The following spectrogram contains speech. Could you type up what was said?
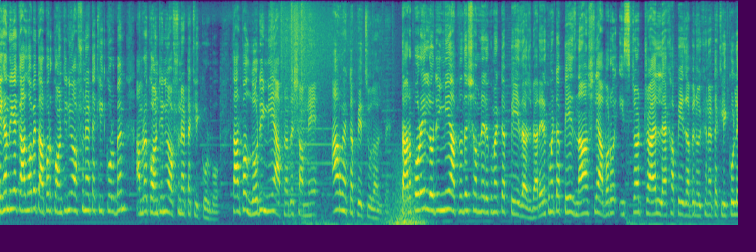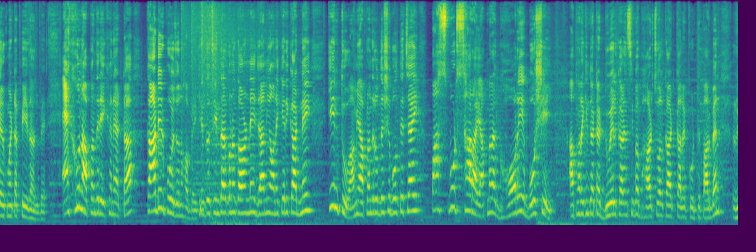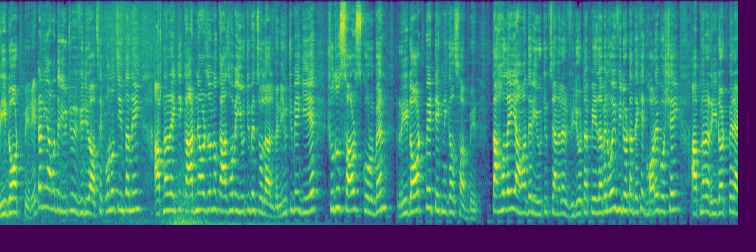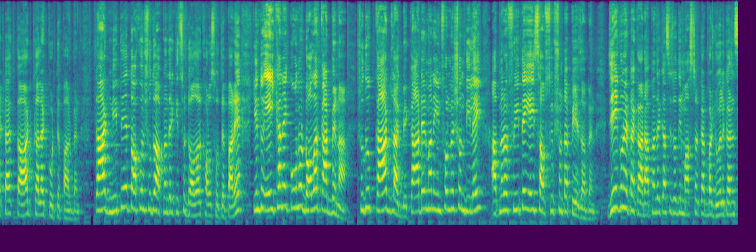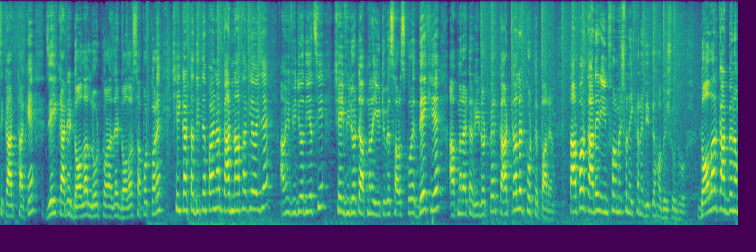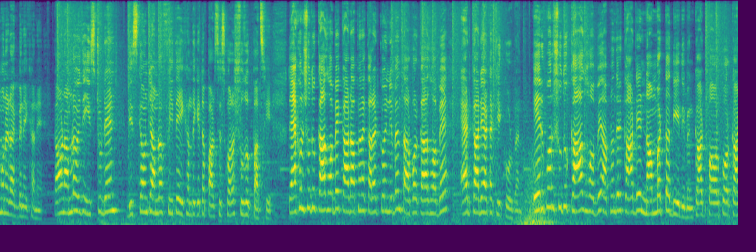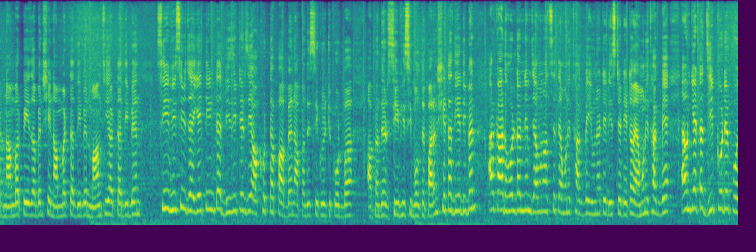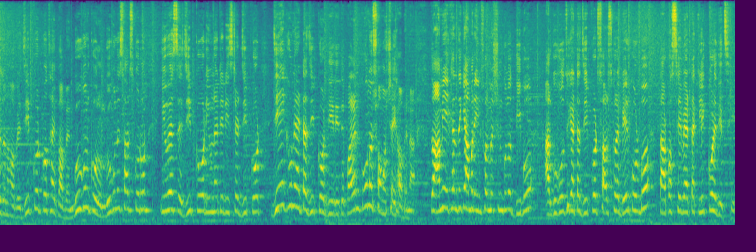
এখান থেকে কাজ হবে, তারপর কন্টিনিউ অপশনে একটা ক্লিক করবেন। আমরা কন্টিনিউ অপশনে একটা ক্লিক করব। তারপর লোডিং নিয়ে আপনাদের সামনে আরও একটা পেজ চলে আসবে। তারপরেই লোডিং নিয়ে আপনাদের সামনে এরকম একটা পেজ আসবে। আর এরকম একটা পেজ না আসলে আবারও স্টার ট্রায়াল লেখা পেয়ে যাবেন, ওইখানে একটা ক্লিক করলে এরকম একটা পেজ আসবে। এখন আপনাদের এখানে একটা কার্ডের প্রয়োজন হবে। কিন্তু চিন্তার কোনো কারণ নেই, জানি অনেকেরই কার্ড নেই। কিন্তু আমি আপনাদের উদ্দেশ্যে বলতে চাই পাসপোর্ট ছাড়াই আপনারা ঘরে বসেই আপনারা কিন্তু একটা ডুয়েল কারেন্সি বা ভার্চুয়াল কার্ড কালেক্ট করতে পারবেন। রিডট পের এটা নিয়ে আমাদের ইউটিউবে ভিডিও আছে, কোনো চিন্তা নেই। আপনারা একটি কার্ড নেওয়ার জন্য কাজ হবে ইউটিউবে চলে আসবেন। ইউটিউবে গিয়ে শুধু সার্চ করবেন রিডট পে টেকনিক্যাল সাবমিট তাহলেই আমাদের ইউটিউব চ্যানেলের ভিডিওটা পেয়ে যাবেন। ওই ভিডিওটা দেখে ঘরে বসেই আপনারা রিডট পের একটা কার্ড কালেক্ট করতে পারবেন। কার্ড নিতে তখন শুধু আপনাদের কিছু ডলার খরচ হতে পারে। কিন্তু এইখানে কোনো ডলার কাটবে না। শুধু কার্ড লাগবে। কার্ডের মানে ইনফরমেশন দিলেই আপনারা ফ্রিতেই এই সাবস্ক্রিপশনটা পেয়ে যাবেন। যে কোনো একটা কার্ড আপনাদের কাছে যদি মাস্টার কার্ড বা ডুয়েল কারেন্সি কার্ড থাকে, যেই কার্ডে ডলার লোড করা যায় ডলার সাপোর্ট করে, সেই কার্ডটা দিতে পারেন। আর কার্ড না থাকলে ওই যে আমি ভিডিও দিয়েছি, সেই ভিডিওটা আপনারা ইউটিউবে সার্চ করে দেখে আপনারা একটা রিডট পের কার্ড কালেক্ট করতে পারেন। তারপর কার্ডের ইনফরমেশন এখানে দিতে হবে শুধু। ডলার কাটবে না মনে রাখবেন এখানে। কারণ আমরা ওই যে স্টুডেন্ট ডিসকাউন্টে আমরা ফ্রিতে এখান থেকে এটা পারচেস করার সুযোগ পাচ্ছি। তো এখন শুধু কাজ হবে কার্ড আপনারা কালেক্ট করে নেবেন, তারপর কাজ হবে অ্যাড কার্ডে একটা ক্লিক করবেন। এরপর শুধু কাজ হবে আপনাদের কার্ডের নাম্বারটা দিয়ে দিবেন। কার্ড পাওয়ার পর কার্ড নাম্বার পেয়ে যাবেন, সেই নাম্বারটা দিবেন মান্থ ইয়ারটা দিবেন সিভিসির জায়গায় তিনটা ডিজিটের যে অক্ষরটা পাবেন, আপনাদের সিকিউরিটি কোড বা আপনাদের সিভিসি বলতে পারেন, সেটা দিয়ে দিবেন। আর কার্ড হোল্ডার নেম যেমন আছে, তেমনই থাকবে। ইউনাইটেড স্টেট এটাও এমনই থাকবে। এমনকি একটা জিপ কোডের প্রয়োজন হবে। জিপ কোড কোথায় পাবেন? গুগল করুন। গুগলে সার্চ করুন USA zip code United State zip code যে কোনো একটা জিপ কোড দিয়ে দিতে পারেন, কোনো সমস্যাই হবে না। তো আমি এখান থেকে আমার ইনফরমেশনগুলো দিব, আর গুগল থেকে একটা জিপ কোড সার্চ করে বের করব, তারপর সেভে একটা ক্লিক করে দিচ্ছি।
